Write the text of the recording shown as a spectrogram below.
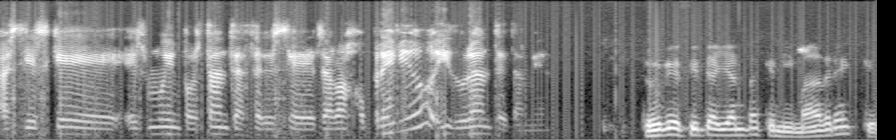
así es que es muy importante hacer ese trabajo previo y durante también Tengo que decirte, Ayanta, que mi madre, que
